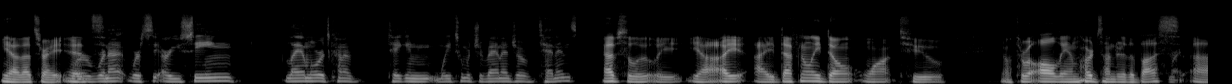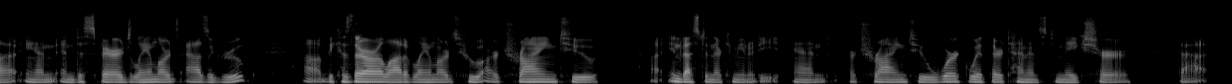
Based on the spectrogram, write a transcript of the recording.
Yeah, that's right. We're, we're not. We're. Are you seeing landlords kind of taking way too much advantage of tenants? Absolutely. Yeah, I, I definitely don't want to, you know, throw all landlords under the bus uh, and and disparage landlords as a group, uh, because there are a lot of landlords who are trying to uh, invest in their community and are trying to work with their tenants to make sure that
